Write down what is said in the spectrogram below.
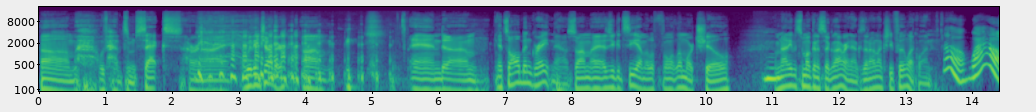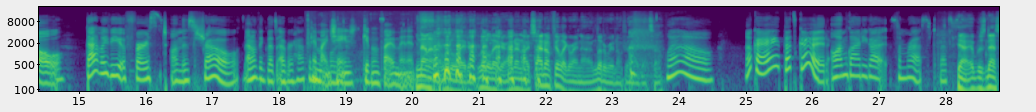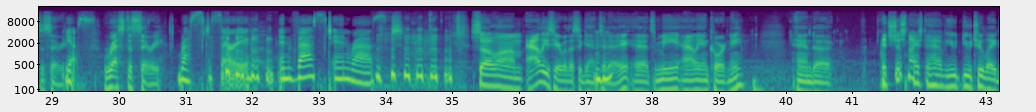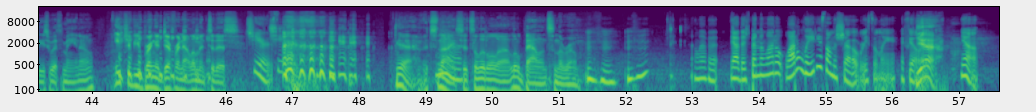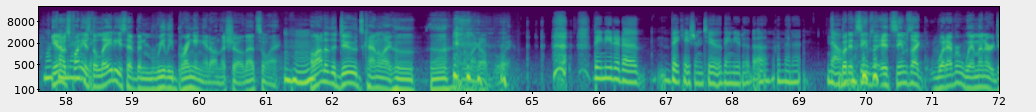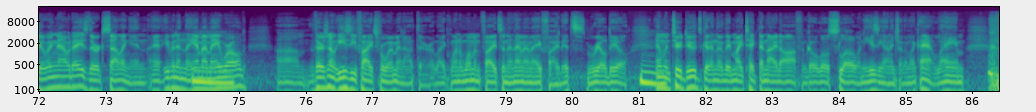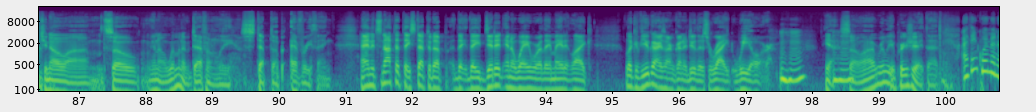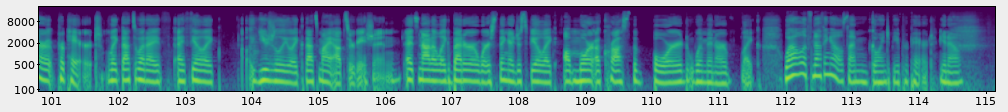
Um, we've had some sex, her and I, with each other. Um, and um, it's all been great now. So I'm, as you can see, I'm a little, a little more chill. I'm not even smoking a cigar right now because I don't actually feel like one. Oh wow. That might be a first on this show. I don't think that's ever happened. It might change. Give him five minutes. No, no, no, a little later. A little later. I don't know. It's, I don't feel like it right now. I literally don't feel like it. So Wow. Okay, that's good. Oh, I'm glad you got some rest. That's yeah, it was necessary. yes, Restessary. restessary. Invest in rest. So um Allie's here with us again Mm-hmm. today. It's me, Allie, and Courtney. And uh it's just nice to have you you two ladies with me, you know? Each of you bring a different element to this. Cheers. Yeah, it's nice. It's a little uh, little balance in the room. Mm-hmm. Mm-hmm. I love it. Yeah, there's been a lot of lot of ladies on the show recently. I feel. Yeah. Like. Yeah. More You know, it's feminine funny is the ladies have been really bringing it on the show. That's why. Mm-hmm. A lot of the dudes kind of like, huh, huh. I'm like, oh boy. they needed a vacation too. They needed a, a minute. No, But it seems it seems like whatever women are doing nowadays, they're excelling in. Uh, even in the MMA world, um, there's no easy fights for women out there. Like when a woman fights in an MMA fight, it's real deal. And when two dudes get in there, they might take the night off and go a little slow and easy on each other. I'm like, ah, lame. But you know, um, so you know, women have definitely stepped up everything. And it's not that they stepped it up; they they did it in a way where they made it like, look, if you guys aren't going to do this right, we are. Mm-hmm. Yeah, so I really appreciate that. I think women are prepared. Like that's what I I feel like usually like that's my observation. It's not a like better or worse thing. I just feel like uh, more across the board women are like, well, if nothing else, I'm going to be prepared, you know.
